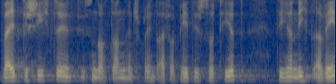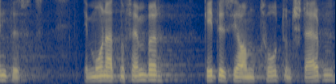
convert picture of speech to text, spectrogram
Weltgeschichte, die sind auch dann entsprechend alphabetisch sortiert, die hier nicht erwähnt ist. Im Monat November geht es ja um Tod und Sterben.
